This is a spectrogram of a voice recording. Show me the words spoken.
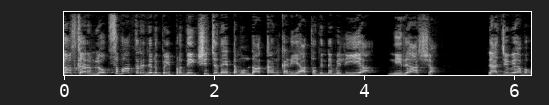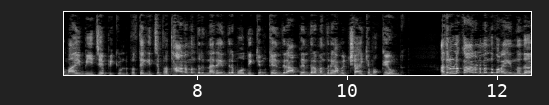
നമസ്കാരം. ലോക്സഭാ തെരഞ്ഞെടുപ്പിൽ പ്രതീക്ഷിച്ച നേട്ടം ഉണ്ടാക്കാൻ കഴിയാത്തതിന്റെ വലിയ നിരാശ രാജ്യവ്യാപകമായി ബി ജെ പിക്കുണ്ട്. പ്രത്യേകിച്ച് പ്രധാനമന്ത്രി നരേന്ദ്രമോദിക്കും കേന്ദ്ര ആഭ്യന്തരമന്ത്രി അമിത്ഷായ്ക്കും ഒക്കെയുണ്ട്. അതിനുള്ള കാരണമെന്ന് പറയുന്നത്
